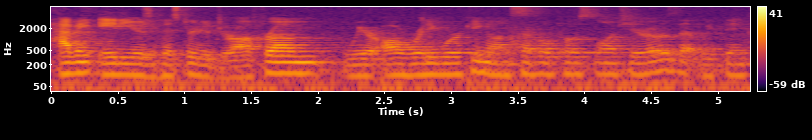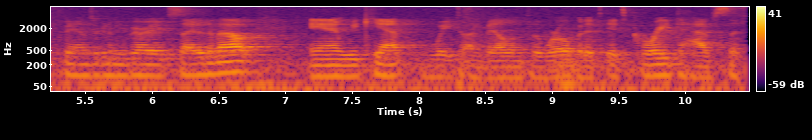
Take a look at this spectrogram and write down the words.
Having 80 years of history to draw from, we're already working on several post launch heroes that we think fans are going to be very excited about, and we can't wait to unveil them to the world, but it, it's great to have such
